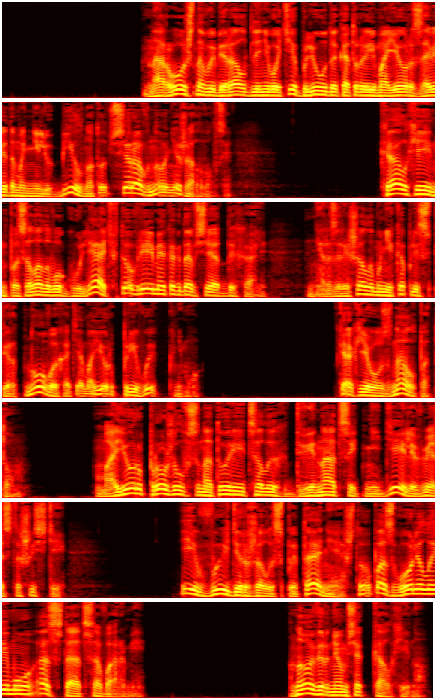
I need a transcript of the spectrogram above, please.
Нарочно выбирал для него те блюда, которые майор заведомо не любил, но тот все равно не жаловался. Калхейн посылал его гулять в то время, когда все отдыхали, не разрешал ему ни капли спиртного, хотя майор привык к нему. Как я узнал потом, майор прожил в санатории целых 12 недель вместо шести и выдержал испытание, что позволило ему остаться в армии. Но вернемся к Калхину.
